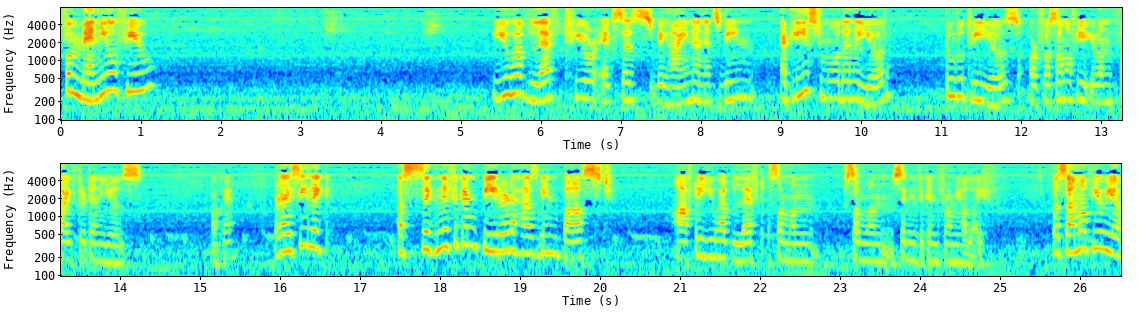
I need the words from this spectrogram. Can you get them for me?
For many of you, you have left your exes behind and it's been at least more than a year, two to three years, or for some of you, even five to ten years. Okay but I see like a significant period has been passed after you have left someone someone significant from your life. For some of you yeah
